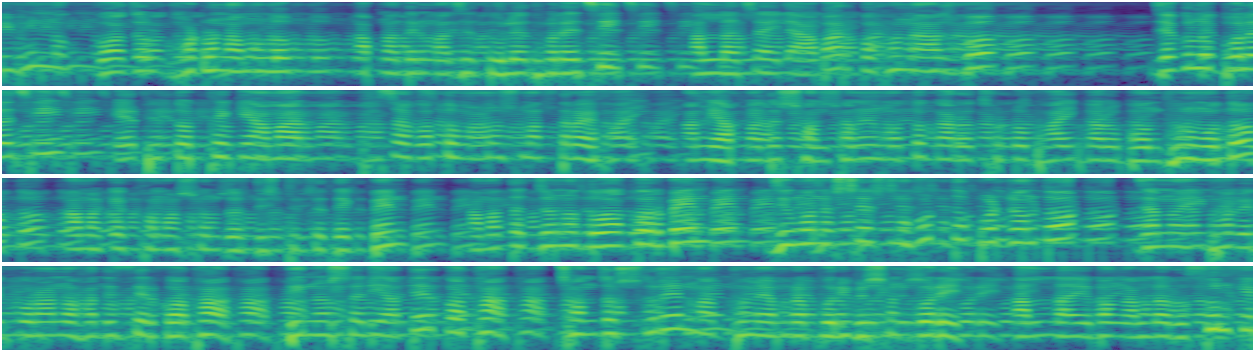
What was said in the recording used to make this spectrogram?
বিভিন্ন গজল ঘটনামূলক আপনাদের মাঝে তুলে ধরেছি। আল্লাহ চাইলে আবার কখনো আসব। যেগুলো বলেছি, এর ভেতর থেকে আমার ভাষাগত মানুষ মাত্রায় হয়। আমি আপনাদের সন্তানের মতো, কারও ছোট ভাই, কারও বন্ধুর মতো, আমাকে ক্ষমা সুন্দর দৃষ্টিতে দেখবেন, আমাদের জন্য দোয়া করবেন। জীবনের শেষ মুহূর্ত পর্যন্ত যেন এইভাবে কোরআন হাদিসের কথা, দিন ও শরিয়াতের কথা, ছন্দ সুরের মাধ্যমে আমরা পরিবেশন করে আল্লাহ এবং আল্লাহ রসুলকে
